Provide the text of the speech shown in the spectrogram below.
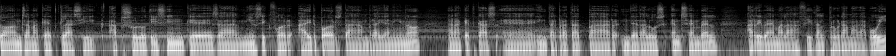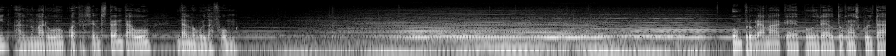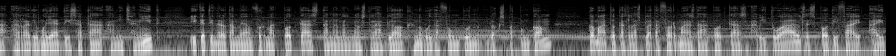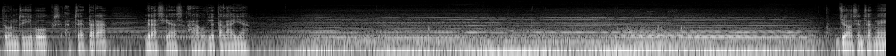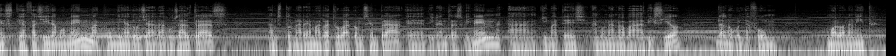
Doncs amb aquest clàssic absolutíssim que és el Music for Airports d'en Brian Eno, en aquest cas eh, interpretat per Dedalus Ensemble, arribem a la fi del programa d'avui, el número 431 del Núvol de Fum. Un programa que podreu tornar a escoltar a Ràdio Mollet dissabte a mitjanit i que tindreu també en format podcast tant en el nostre blog núvoldefum.blogspot.com com a totes les plataformes de podcast habituals, Spotify, iTunes, ebooks, etc. Gràcies a Audiotalaia. Jo, sense més que afegir de moment, m'acomiado ja de vosaltres. Ens tornarem a retrobar, com sempre, eh, divendres vinent, aquí mateix, en una nova edició del Núvol de Fum. Molt bona nit.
